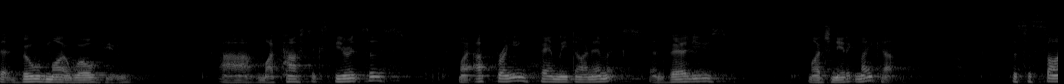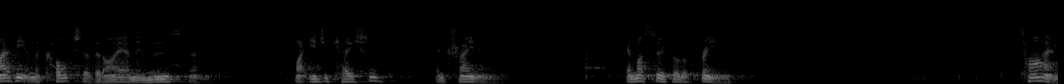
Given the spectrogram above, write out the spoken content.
that build my worldview are my past experiences, my upbringing, family dynamics and values, my genetic makeup, the society and the culture that I am immersed in, my education and training, and my circle of friends. Time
